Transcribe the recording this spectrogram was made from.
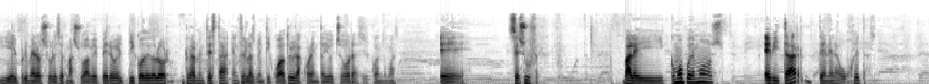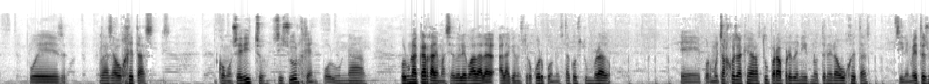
Y el primero suele ser más suave, pero el pico de dolor realmente está entre las 24 y las 48 horas, es cuando más eh, se sufre. Vale, ¿y cómo podemos evitar tener agujetas? Pues las agujetas, como os he dicho, si surgen por una por una carga demasiado elevada a la, que nuestro cuerpo no está acostumbrado, eh, por muchas cosas que hagas tú para prevenir no tener agujetas, si le metes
